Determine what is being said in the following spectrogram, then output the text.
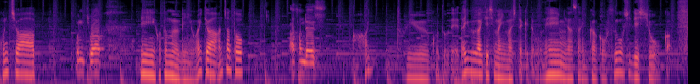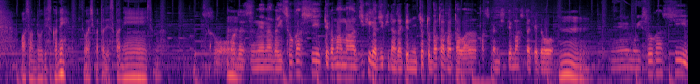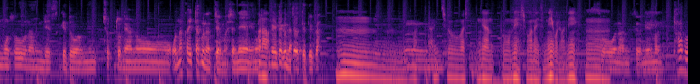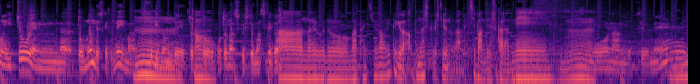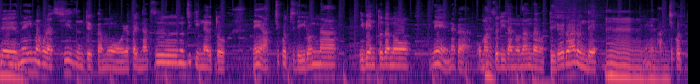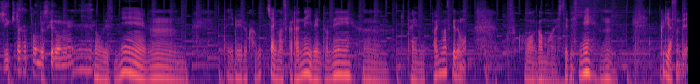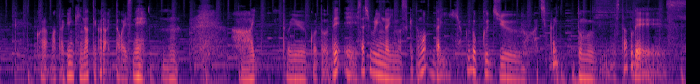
ん、こんにちは。こんにちは、えー、フォトムービーお相手は、あんちゃんと。あさんです。はい。ということで、だいぶ空いてしまいましたけどもね、皆さんいかがお過ごしでしょうか。あさんどうですかね？忙しかったですかね？忙そうですね、なんか忙しいっていうか、まあまあ、時期が時期なだけに、ちょっとバタバタは確かにしてましたけど、うん。ね、もう忙しいもそうなんですけど、ちょっとね、あのお腹痛くなっちゃいましたね。お腹痛くなっちゃってというか、うーん。うんまあ体調はね、なんともね、しょうがないですね、これはね。うん。そうなんですよね。まあ、多分胃腸炎だと思うんですけどね、今、うん薬飲んで、ちょっとおとなしくしてますけど。あー、なるほど。まあ、体調が悪い時はおとなしくしてるのが一番ですからね。うんでね、今ほらシーズンというかもうやっぱり夏の時期になると、ね、あっちこっちでいろんなイベントだの、ね、なんかお祭りだのなんだのっていろいろあるんで、うん。ねあっちこっち行きたかったんですけどね。そうですね。うん。いろいろ被っちゃいますからね、イベントね。うん。行きたいのいっぱいありますけども、そこは我慢してですね。うん。ゆっくり休んで、からまた元気になってから行った方がいいですね。うん。はい。ということで、えー久しぶりになりますけども、第168回、ドムービースタートです。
